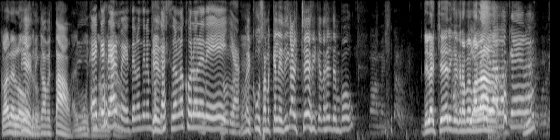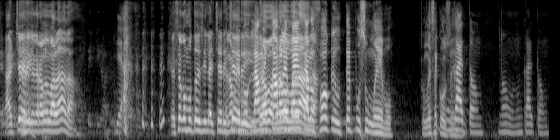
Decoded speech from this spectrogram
¿Cuál es el otro? Engavetado. Hay mucho Es que realmente no tienen por ¿Qué son los colores de ella. No, Excúsame, que le diga al Cherry que deje el dembow. Dile al Cherry que grabe ¿Quién balada. era? Al Cherry que grabe balada. Ya. Eso es como tú decirle al Cherry, Cherry. Lamentablemente a los foques usted puso un huevo con ese Un consejo. cartón. No, un cartón.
